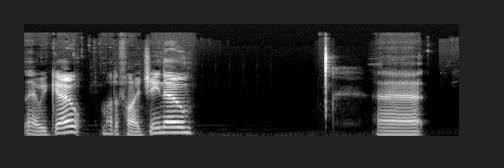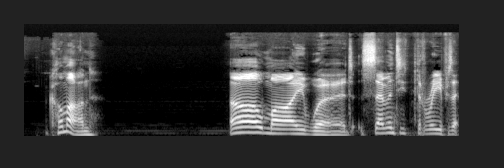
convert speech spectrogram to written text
There we go. Modify genome. Uh, come on. Oh my word. 73%.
